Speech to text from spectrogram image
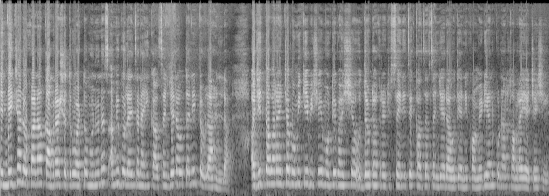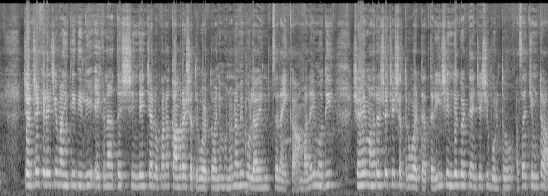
शिंदेच्या लोकांना कामरा शत्रू वाटतो म्हणूनच आम्ही बोलायचं नाही. का संजय राऊतांनी टोला हाणला. अजित पवारांच्या भूमिकेविषयी मोठे भाष्य उद्धव ठाकरे सेनेचे खासदार संजय राऊत यांनी कॉमेडियन कुणाल कामरा याच्याशी चर्चा केल्याची माहिती दिली. एकनाथ शिंदेच्या लोकांना कामरा शत्रू वाटतो आणि म्हणून आम्ही बोलायचं नाही का? आम्हालाही मोदी शाही महाराष्ट्राचे शत्रू वाटतात. तरीही शिंदे गट त्यांच्याशी बोलतो असा चिमटा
